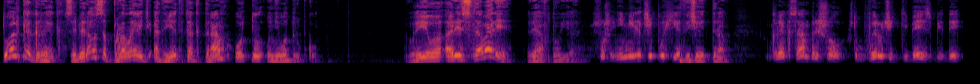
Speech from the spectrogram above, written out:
Только Грег собирался пролаять ответ, как Трам отнял у него трубку. «Вы его арестовали?» — рявкнул я. «Слушай, не мели чепухи», — отвечает Трам. «Грег сам пришел, чтобы выручить тебя из беды,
